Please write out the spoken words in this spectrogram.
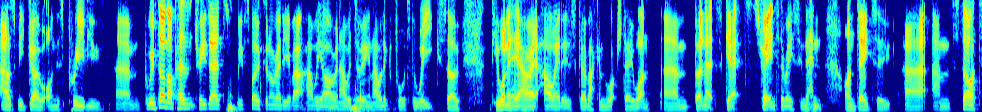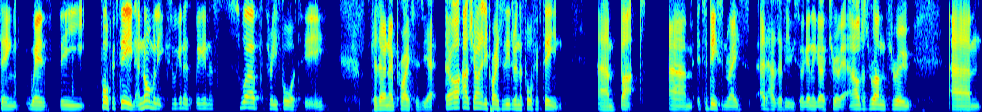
as we go on this preview. Um, but we've done our peasantries, Ed. We've spoken already about how we are and how we're doing and how we're looking forward to the week. So if you want to hear how, how Ed is, go back and watch day one. Um, but let's get straight into the racing then on day two. Uh, and starting with the 415. And normally, because we're gonna we're gonna swerve the 340 because there are no prices yet. There are actually aren't any prices either in the 415. Um, but um, it's a decent race. Ed has a view, so we're going to go through it, and I'll just run through. Um,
